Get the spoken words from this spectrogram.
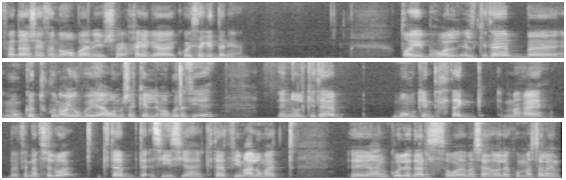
فده شايف إن هو يعني حاجة كويسة جدا يعني طيب هو ال- الكتاب آه، ممكن تكون عيوبه إيه أو المشاكل اللي موجودة فيه إيه إنه الكتاب ممكن تحتاج معاه في نفس الوقت كتاب تأسيس يعني كتاب فيه معلومات آه، عن كل درس هو مثلا وليكن مثلا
